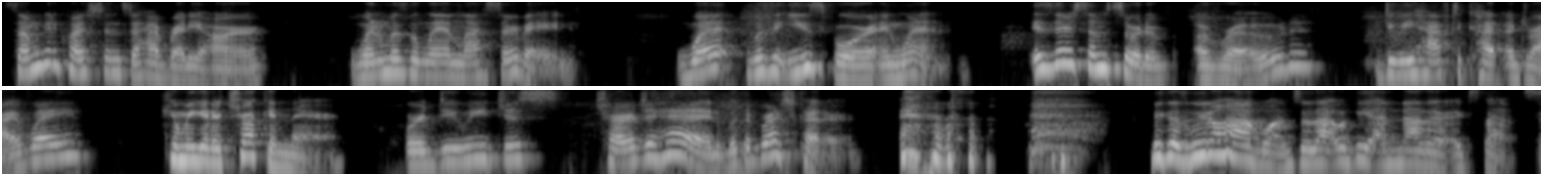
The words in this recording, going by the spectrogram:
Some good questions to have ready are when was the land last surveyed? What was it used for and when? Is there some sort of a road? Do we have to cut a driveway? Can we get a truck in there? Or do we just charge ahead with a brush cutter? because we don't have one. So that would be another expense.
